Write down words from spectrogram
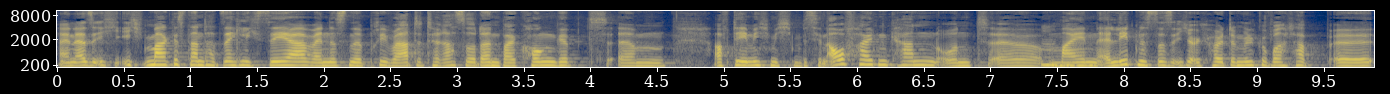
Nein, also ich, ich mag es dann tatsächlich sehr, wenn es eine private Terrasse oder einen Balkon gibt, ähm, auf dem ich mich ein bisschen aufhalten kann. Und äh, mhm. mein Erlebnis, das ich euch heute mitgebracht habe, äh,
